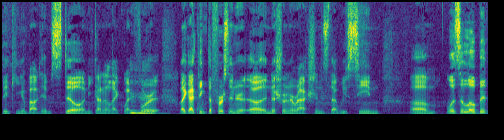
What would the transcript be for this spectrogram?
thinking about him still, and he kind of like went for Mhm. it. Like I think the first inter- uh, initial interactions that we've seen um, was a little bit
